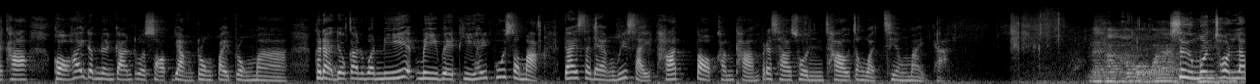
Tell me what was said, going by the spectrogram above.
นะคะ ขอให้ดำเนินการตรวจสอบอย่างตรงไปตรงมา ขณะเดียวกันวันนี้มีเวทีให้ผู้สมัครได้แสดงวิสัยทัศน์ตอบคำถามประชาชนชาวจังหวัดเชียงใหม่ค่ะ นะครับเขาบอกว่า สื่อมวลชนและ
